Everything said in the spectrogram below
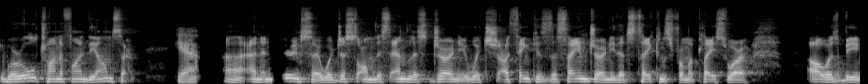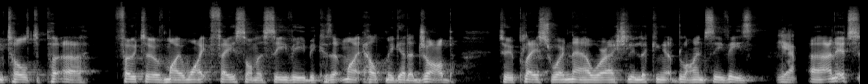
we're all trying to find the answer. Yeah. Uh, and in doing so, we're just on this endless journey, which I think is the same journey that's taken us from a place where I was being told to put a photo of my white face on a CV because it might help me get a job to a place where now we're actually looking at blind CVs. Yeah. Uh, and it's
